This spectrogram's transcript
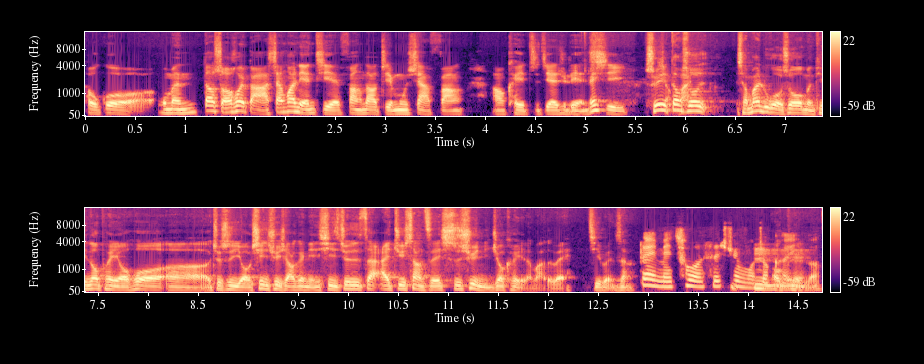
透过我们到时候会把相关链接放到节目下方，然后可以直接去联系。所以到时候。小麦，如果说我们听众朋友或呃，就是有兴趣想要跟联系，就是在 IG 上直接私讯你就可以了嘛，对不对？基本上，对，没错，私讯我就可以了。嗯 okay、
